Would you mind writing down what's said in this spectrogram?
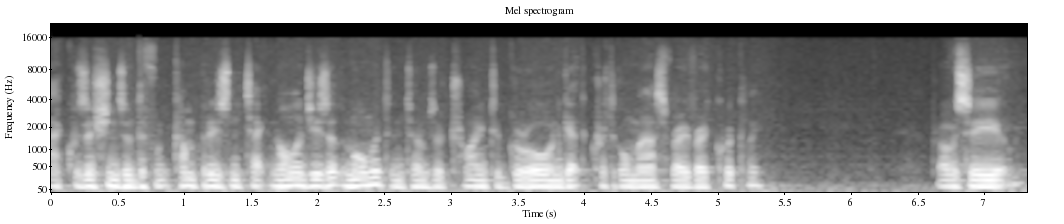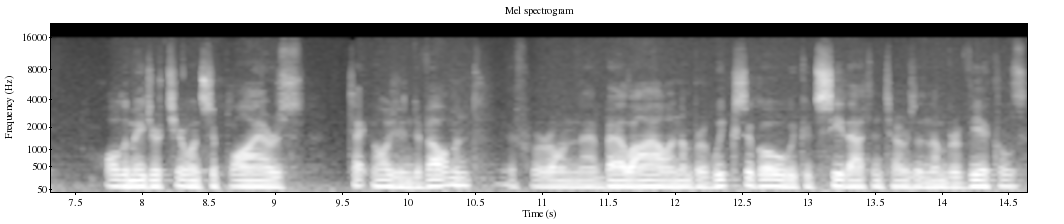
acquisitions of different companies and technologies at the moment in terms of trying to grow and get critical mass very, very quickly. But obviously, all the major tier one suppliers, technology and development. If we're on uh, Belle Isle a number of weeks ago, we could see that in terms of the number of vehicles,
